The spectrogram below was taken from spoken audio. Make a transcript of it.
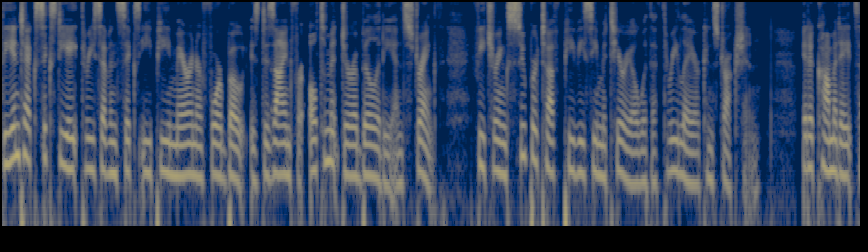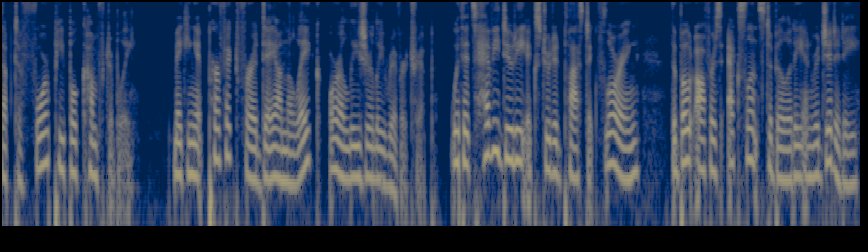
The Intex 68376 EP Mariner 4 boat is designed for ultimate durability and strength, featuring super tough PVC material with a three layer construction. It accommodates up to four people comfortably, making it perfect for a day on the lake or a leisurely river trip. With its heavy duty extruded plastic flooring, the boat offers excellent stability and rigidity,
